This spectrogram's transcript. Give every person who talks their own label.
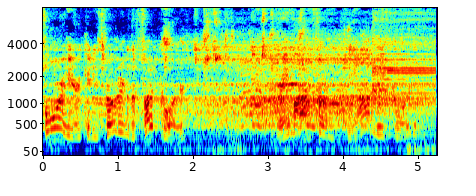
Speaker 1: Four here. Can he throw it into the front court? Draymond from beyond midcourt.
